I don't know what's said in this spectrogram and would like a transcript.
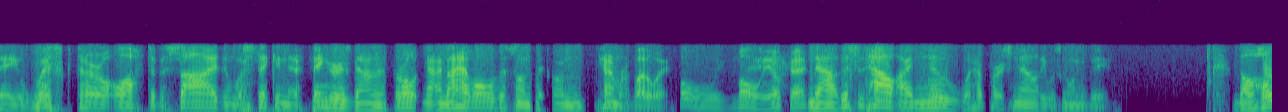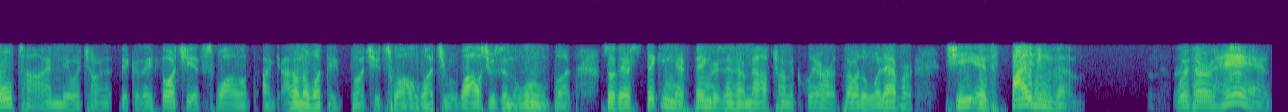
they whisked her off to the side and were sticking their fingers down her throat. Now, and I have all of this on on camera, by the way. Holy moly. Okay. Now, this is how I knew what her personality was going to be. The whole time they were trying to, because they thought she had swallowed. I, I don't know what they thought she'd swallowed while she, while she was in the womb, but so they're sticking their fingers in her mouth trying to clear her throat or whatever. She is fighting them with her hands,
